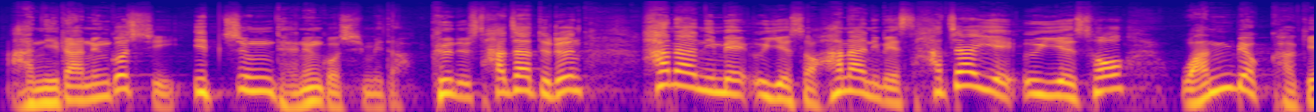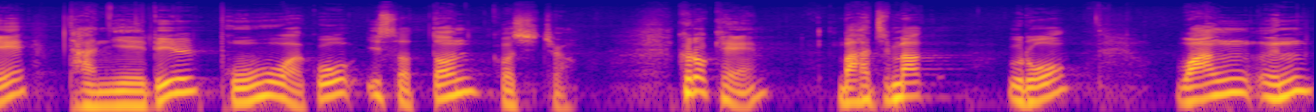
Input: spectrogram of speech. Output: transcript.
아니라는 것이 입증되는 것입니다. 그 사자들은 하나님에 의해서 하나님의 사자에 의해서 완벽하게 다니엘을 보호하고 있었던 것이죠. 그렇게 마지막으로 왕은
